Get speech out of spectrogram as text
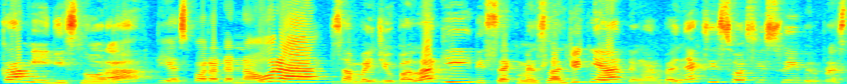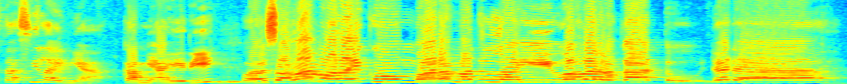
Kami di Snora, Diaspora dan Naura. sampai jumpa lagi di segmen selanjutnya dengan banyak siswa-siswi berprestasi lainnya. Kami akhiri. Wassalamualaikum warahmatullahi wabarakatuh. Dadah.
